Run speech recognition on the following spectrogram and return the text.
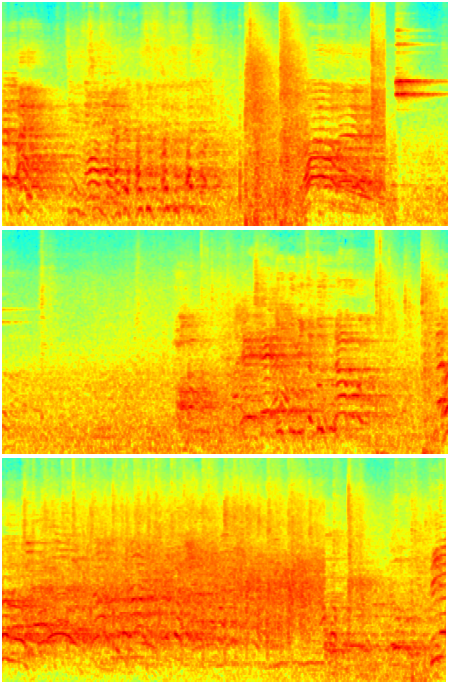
Hai să, hai să, hai să! Tu, tu, Miță, tu! Bravo, mă! Bine!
